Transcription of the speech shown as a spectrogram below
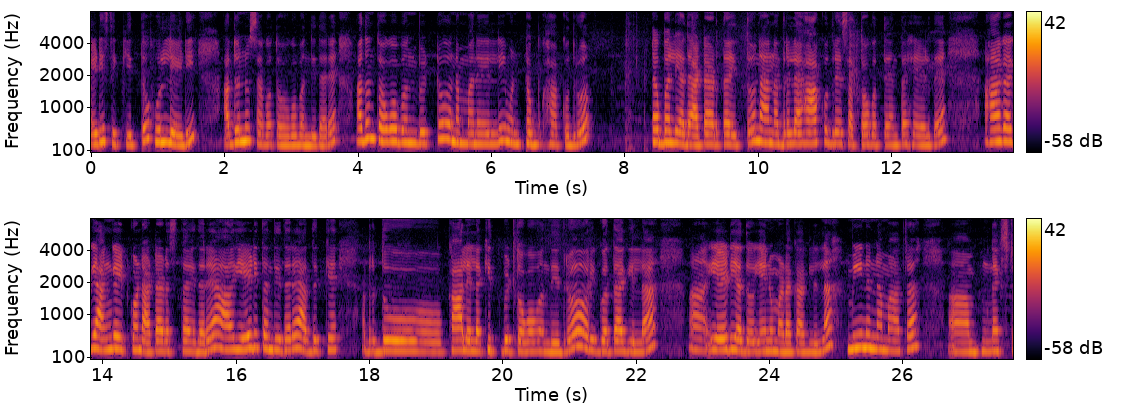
ಏಡಿ ಸಿಕ್ಕಿತ್ತು. ಹುಲ್ಲೇಡಿ. ಅದನ್ನು ಸಹ ತೊಗೊಬಂದಿದ್ದಾರೆ ಅದನ್ನು ತೊಗೊಬಂದ್ಬಿಟ್ಟು ನಮ್ಮ ಮನೆಯಲ್ಲಿ ಒಂದು ಟಬ್ಗೆ ಹಾಕಿದ್ರು. ಟಬ್ಬಲ್ಲಿ ಅದು ಆಟ ಆಡ್ತಾ ಇತ್ತು. ನಾನು ಅದರಲ್ಲಿ ಹಾಕಿದ್ರೆ ಸತ್ತೋಗುತ್ತೆ ಅಂತ ಹೇಳಿದೆ. ಹಾಗಾಗಿ ಹಂಗೆ ಇಟ್ಕೊಂಡು ಆಟ ಆಡಿಸ್ತಾ ಇದ್ದಾರೆ. ಆ ಏಡಿ ತಂದಿದ್ದಾರೆ. ಅದಕ್ಕೆ ಅದರದ್ದು ಕಾಲೆಲ್ಲ ಕಿತ್ಬಿಟ್ಟು ತೊಗೊಬಂದಿದ್ರು ಅವ್ರಿಗೆ ಗೊತ್ತಾಗಿಲ್ಲ. ಏಡಿ ಅದು ಏನು ಮಾಡೋಕ್ಕಾಗಲಿಲ್ಲ. ಮೀನನ್ನು ಮಾತ್ರ ನೆಕ್ಸ್ಟ್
